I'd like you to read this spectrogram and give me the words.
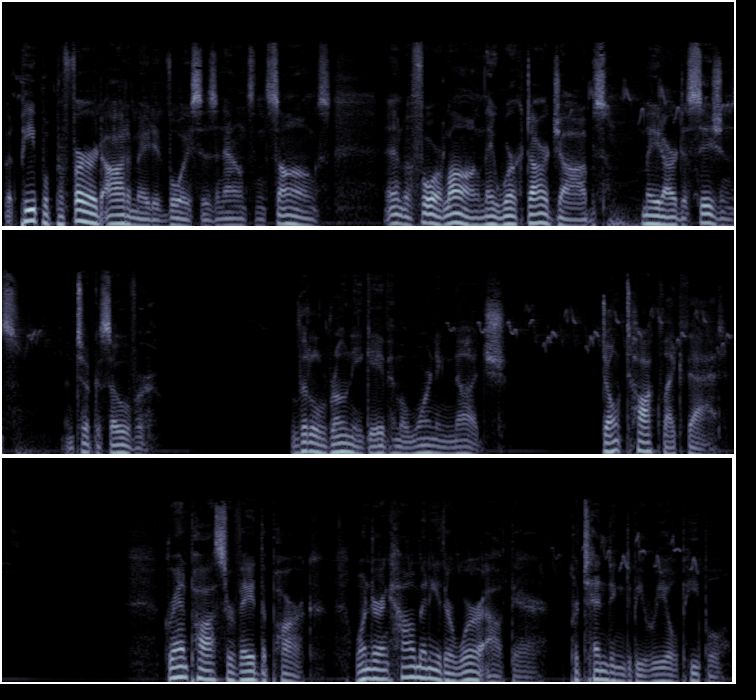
But people preferred automated voices announcing songs, and before long they worked our jobs, made our decisions, and took us over. Little Roni gave him a warning nudge. Don't talk like that. Grandpa surveyed the park, wondering how many there were out there, pretending to be real people.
